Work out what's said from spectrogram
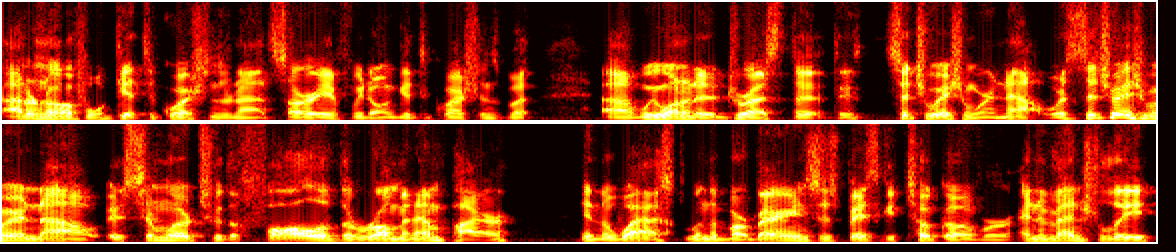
I don't know if we'll get to questions or not. Sorry if we don't get to questions, but uh, we wanted to address the, the situation we're in now. The situation we're in now is similar to the fall of the Roman Empire in the West, when the barbarians just basically took over, and eventually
